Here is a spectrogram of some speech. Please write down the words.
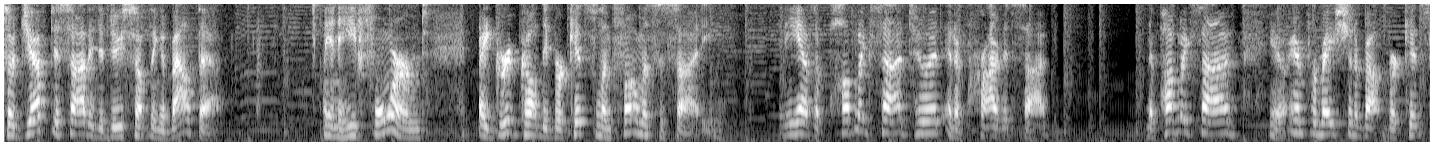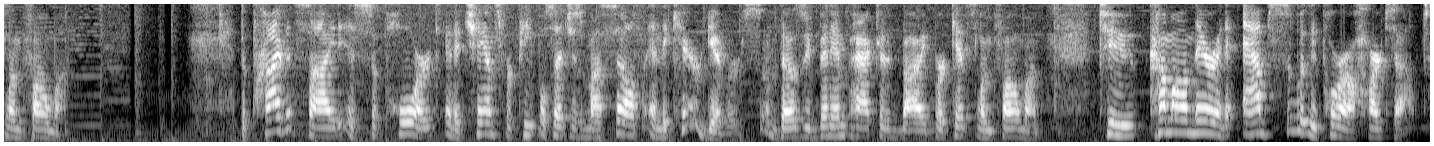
So Jeff decided to do something about that. And he formed a group called the Burkitt's Lymphoma Society. And he has a public side to it and a private side. The public side, you know, information about Burkitt's lymphoma. The private side is support and a chance for people such as myself and the caregivers of those who've been impacted by Burkitt's lymphoma to come on there and absolutely pour our hearts out.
